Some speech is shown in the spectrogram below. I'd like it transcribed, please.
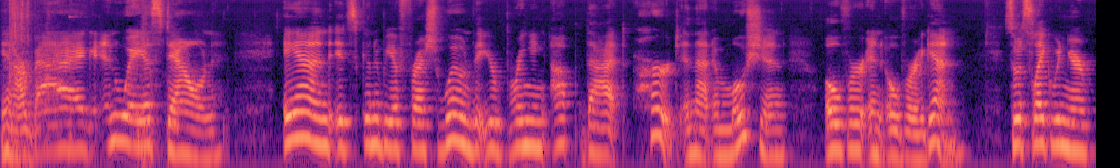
in our bag and weigh us down. And it's going to be a fresh wound that you're bringing up that hurt and that emotion over and over again. So it's like when your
